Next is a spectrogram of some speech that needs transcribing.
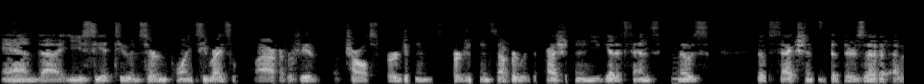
And uh, you see it too in certain points. He writes a biography of, of Charles Spurgeon, and Spurgeon suffered with depression, and you get a sense in those those sections that there's a, a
